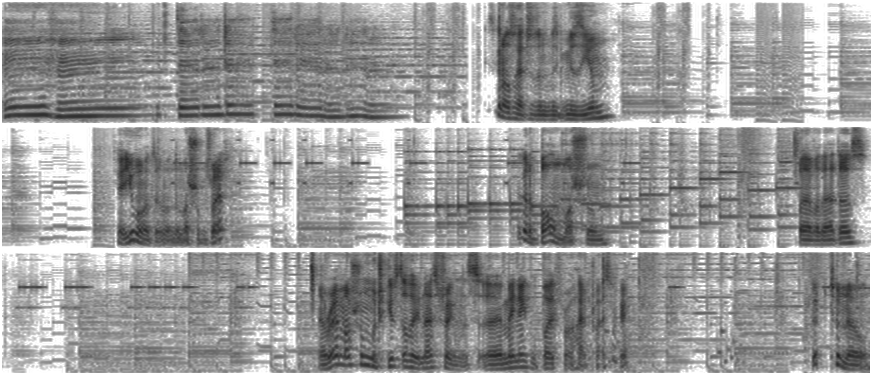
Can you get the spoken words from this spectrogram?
Mm-hmm. Guess I can also head to the mu- museum. Yeah, you want the, the mushrooms, right? Got a balm mushroom. Whatever that does. A rare mushroom which gives off a nice fragrance. Uh, Maniac will buy it for a high price. Okay. Good to know.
